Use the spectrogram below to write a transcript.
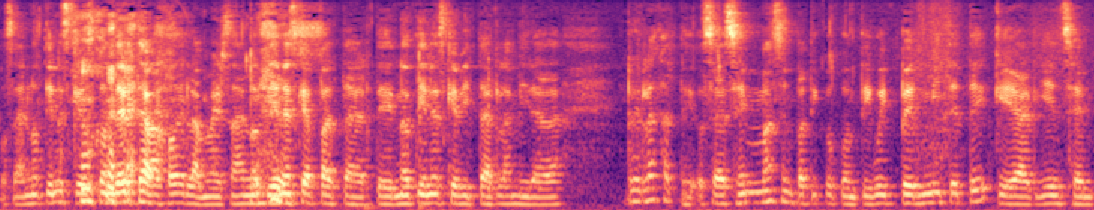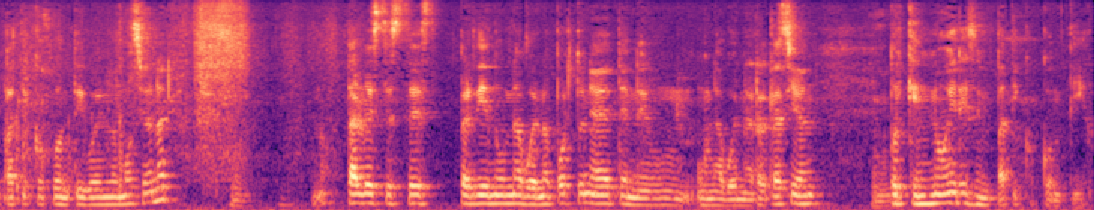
O sea, no tienes que esconderte abajo de la mesa, no tienes que apatarte, no tienes que evitar la mirada. Relájate, o sea, sé más empático contigo y permítete que alguien sea empático contigo en lo emocional. ¿no? Tal vez te estés perdiendo una buena oportunidad de tener una buena relación porque no eres empático contigo.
